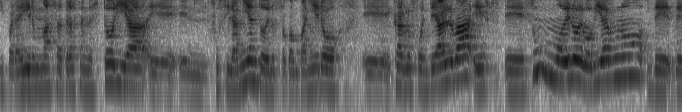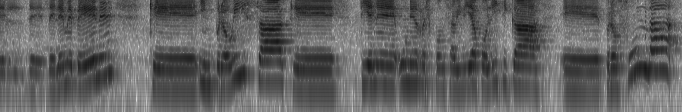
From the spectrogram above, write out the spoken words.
y para ir más atrás en la historia, eh, el fusilamiento de nuestro compañero eh, Carlos Fuentealba es, es, un modelo de gobierno del MPN que improvisa, que tiene una irresponsabilidad política eh, profunda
